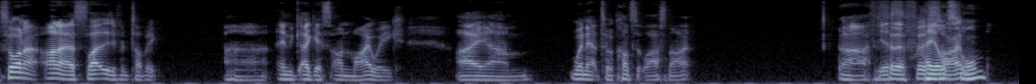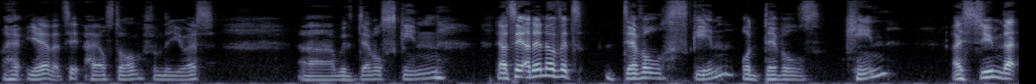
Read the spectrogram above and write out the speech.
So on a on a slightly different topic, uh, and I guess on my week, I um went out to a concert last night. Uh, for the first time. Halestorm. Ha- Yeah, that's it. Halestorm from the US uh, with Devil Skin. Now, see, I don't know if it's Devil Skin or Devil's Kin. I assume that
